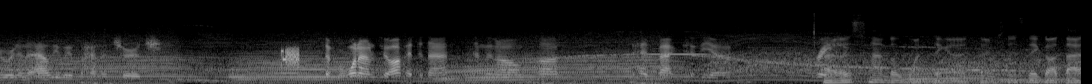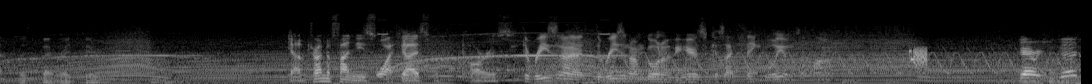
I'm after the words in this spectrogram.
we're in an alleyway behind the church. Number one item two, I'll head to that, and then I'll uh, head back to the uh, race. Alright, let's handle one thing at a time since they got that suspect right there. Yeah, I'm trying to find these Well, guys with cars. The reason I the reason I'm going over here is because I think William's alone. Gary, you good?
